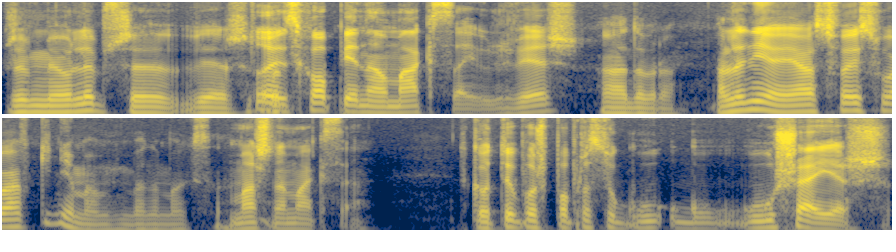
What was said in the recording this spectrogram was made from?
żebym miał lepsze, wiesz. To jest hopie na maksa już, wiesz? A, dobra. Ale nie, ja swoje słuchawki nie mam chyba na maksa. Masz na maksa. Tylko ty już po prostu głu- głu- głuszejesz.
